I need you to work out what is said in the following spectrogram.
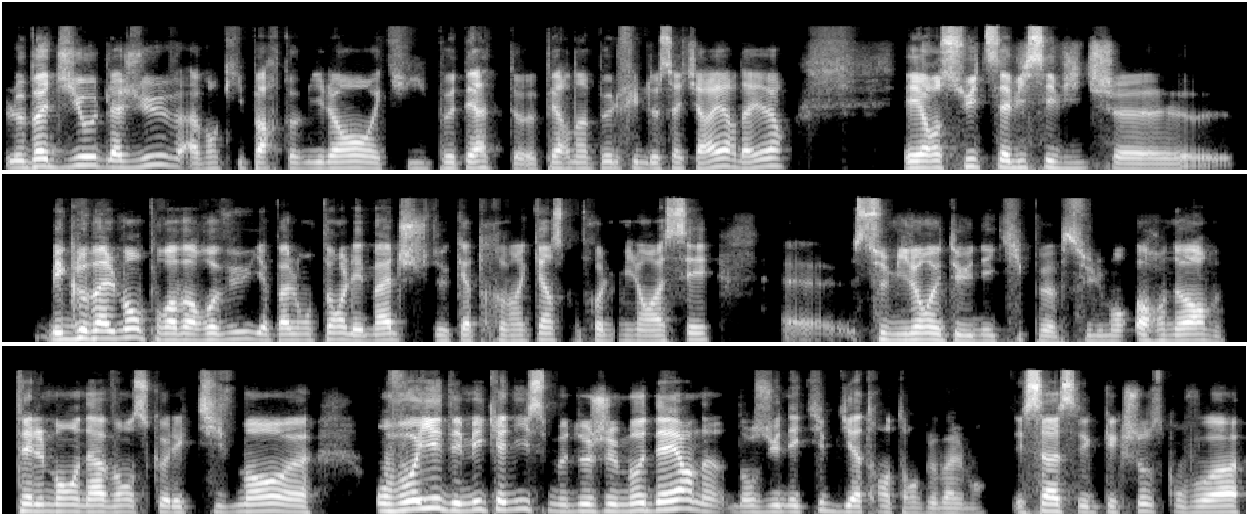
le Baggio de la Juve, avant qu'il parte au Milan et qu'il peut-être perde un peu le fil de sa carrière d'ailleurs. Et ensuite, Savicevic, mais globalement, pour avoir revu il n'y a pas longtemps les matchs de 95 contre le Milan AC, euh, ce Milan était une équipe absolument hors norme, tellement en avance collectivement. Euh, on voyait des mécanismes de jeu modernes dans une équipe d'il y a 30 ans globalement. Et ça, c'est quelque chose qu'on voit.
